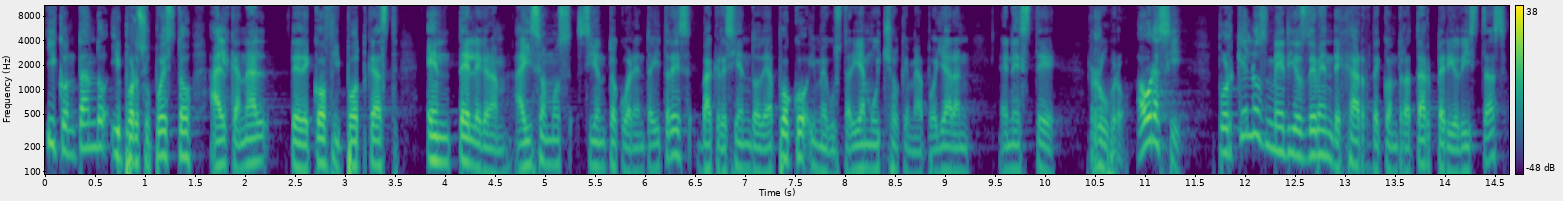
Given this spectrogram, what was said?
y contando y por supuesto al canal de The Coffee Podcast en Telegram. Ahí somos 143, va creciendo de a poco y me gustaría mucho que me apoyaran en este rubro. Ahora sí, ¿por qué los medios deben dejar de contratar periodistas?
